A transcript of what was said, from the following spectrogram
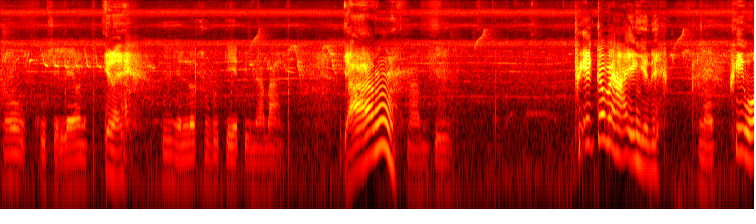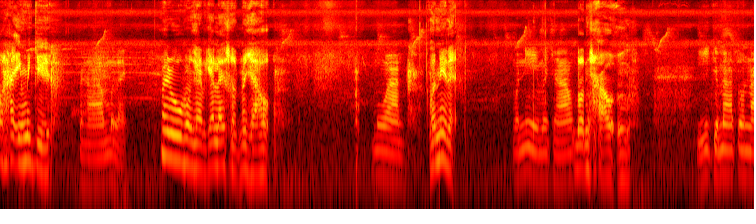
เขาขุดเสร็จแล้วนี่อยู่ไหนที่เห็นรถซูเปอร์เกตอยู่หน้าบ้าน ยังมาเมื่อกี้พี่เอ็กก็ไปหาเองอยู่ดิไหน พี่บอกหาเองไม่เจอ ไปหาเมื่อไหร่ไม่รู้เหมือนกันแกไลฟ์สดเมื่อเช้า เมื่อวาน วันนี้แหละวันนี้เมื่อเช้าตอนเช้าเอออีจะมาตัวไหน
